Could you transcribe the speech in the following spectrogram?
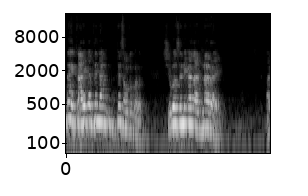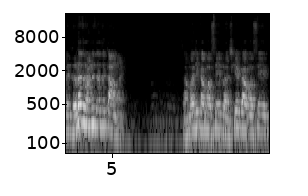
नाही कार्यकर्त्यांनी ते सांगतो परत. शिवसैनिक लढणार आहे. आणि लढत राहणं त्याचं काम आहे. सामाजिक काम असेल राजकीय काम असेल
